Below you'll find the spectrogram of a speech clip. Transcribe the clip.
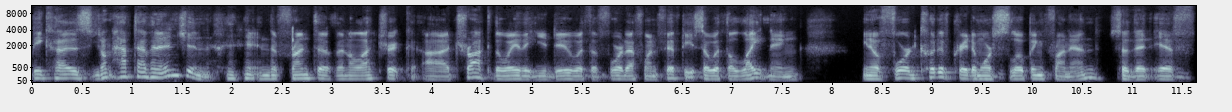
Because you don't have to have an engine in the front of an electric uh, truck the way that you do with a Ford F 150. So with the Lightning, you know, Ford could have created a more sloping front end so that if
